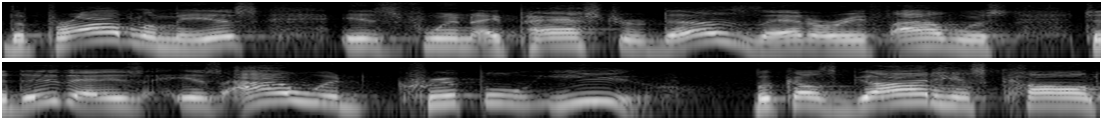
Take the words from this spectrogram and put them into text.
The problem is, is when a pastor does that, or if I was to do that, is, is I would cripple you. Because God has called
